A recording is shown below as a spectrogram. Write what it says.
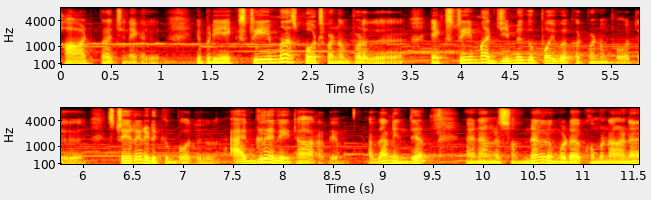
ஹார்ட் பிரச்சனைகள். இப்படி எக்ஸ்ட்ரீமாக ஸ்போர்ட்ஸ் பண்ணும் பொழுது எக்ஸ்ட்ரீமாக ஜிம்முக்கு போய் ஒர்க் அவுட் பண்ணும்போது ஸ்டெராய்டு எடுக்கும்போது அக்ரவேட் ஆகிறது அதான் இந்த நாங்கள் சொன்னல் உங்களோட கொமனான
